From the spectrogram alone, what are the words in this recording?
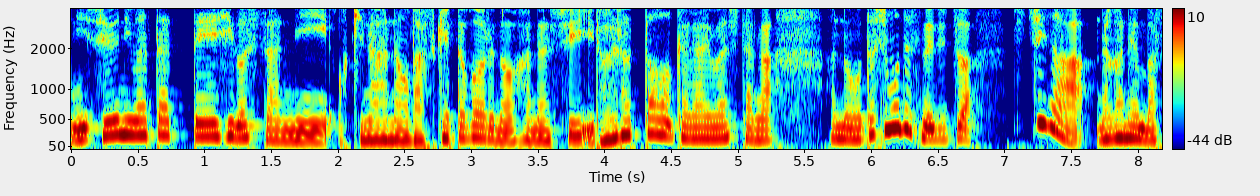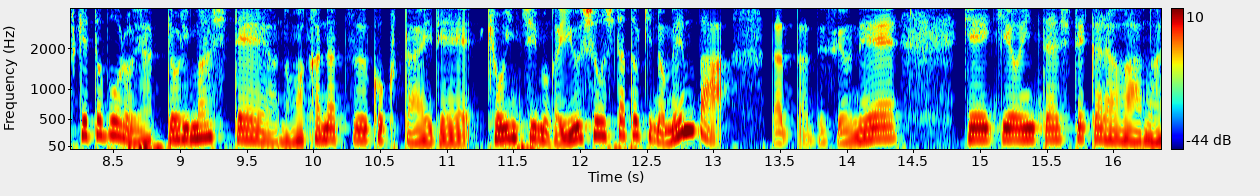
2週にわたって日越さんに沖縄のバスケットボールのお話いろいろと伺いましたがあの私もですね実は父が長年バスケットボールをやっておりましてあの若夏国体で教員チームが優勝した時のメンバーだったんですよね。現役を引退してからは、まあ、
